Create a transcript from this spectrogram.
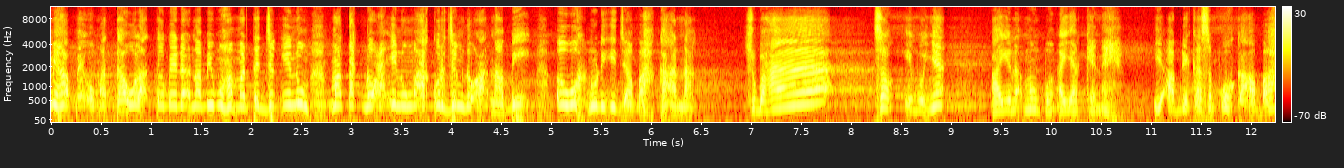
Mihape umat kaula teu beda Nabi Muhammad teh jeung inung matak doa inung mah akur jeung doa Nabi. Eueuh nu diijabah ka anak. Subhan sok ibunya ayeuna mumpung aya keneh. Ya abdi kasepuh ka abah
